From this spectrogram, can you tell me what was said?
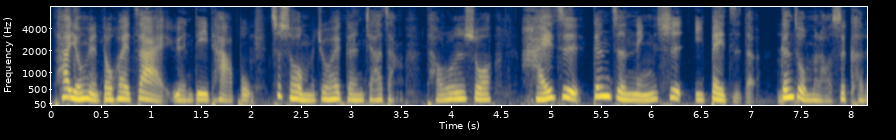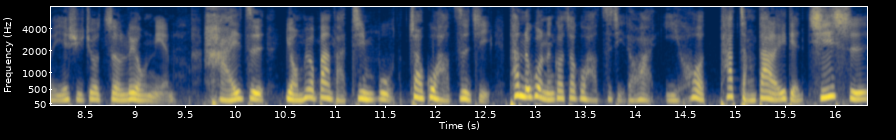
他永远都会在原地踏步。这时候我们就会跟家长讨论说，孩子跟着您是一辈子的，跟着我们老师可能也许就这六年。孩子有没有办法进步，照顾好自己？他如果能够照顾好自己的话，以后他长大了一点，其实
